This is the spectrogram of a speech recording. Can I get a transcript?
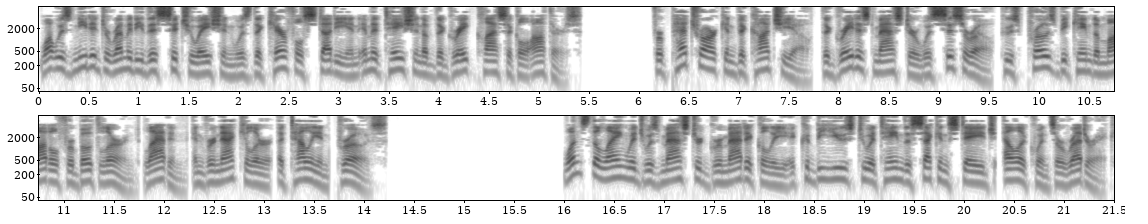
what was needed to remedy this situation was the careful study and imitation of the great classical authors. For Petrarch and Boccaccio, the greatest master was Cicero, whose prose became the model for both learned Latin and vernacular Italian prose. Once the language was mastered grammatically it could be used to attain the second stage, eloquence or rhetoric.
